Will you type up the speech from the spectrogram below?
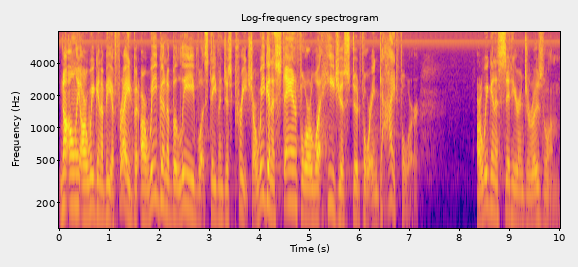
Not only are we going to be afraid, but are we going to believe what Stephen just preached? Are we going to stand for what he just stood for and died for? Are we going to sit here in Jerusalem?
